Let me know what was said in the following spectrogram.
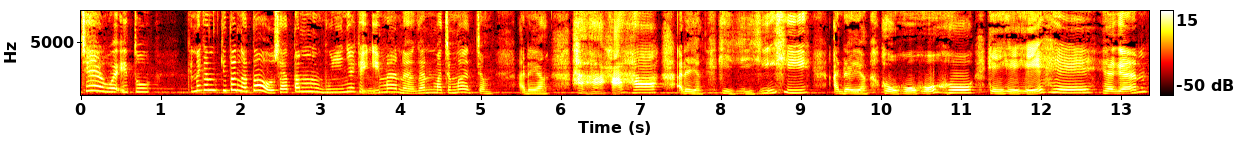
cewek itu. Karena kan kita nggak tahu setan bunyinya kayak gimana kan macam-macam. Ada yang hahaha, ada yang hihihihi, ada yang ho ho ho ho, hehehehe, ya kan?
